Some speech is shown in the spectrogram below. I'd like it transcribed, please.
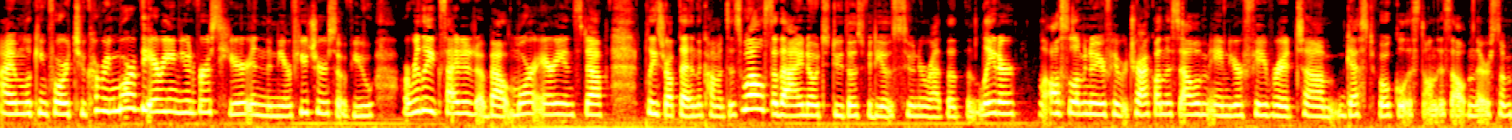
I'm looking forward to covering more of the Ayreon universe here in the near future, so if you are really excited about more Ayreon stuff, please drop that in the comments as well so that I know to do those videos sooner rather than later. Also, let me know your favorite track on this album and your favorite um, guest vocalist on this album. There are some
